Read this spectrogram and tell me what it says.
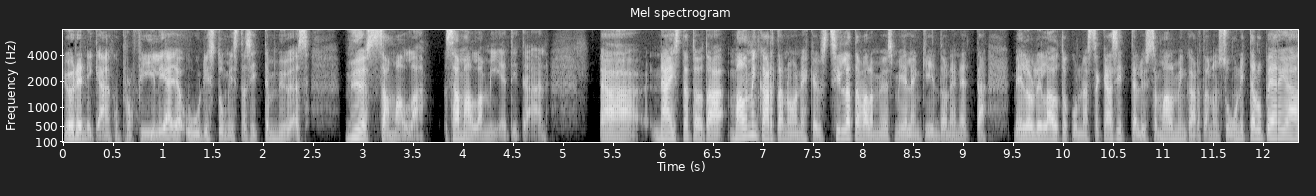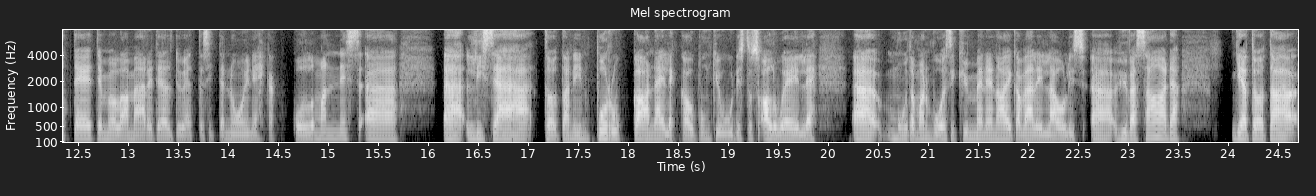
joiden ikään kuin profiilia ja uudistumista sitten myös, myös samalla, samalla mietitään. Ää, näistä tota, Malminkartano on ehkä just sillä tavalla myös mielenkiintoinen, että meillä oli lautakunnassa käsittelyssä Malminkartanon suunnitteluperiaatteet ja me ollaan määritelty, että sitten noin ehkä kolmannes ää, ää, lisää tota niin, porukkaa näille kaupunkiuudistusalueille ää, muutaman vuosikymmenen aikavälillä olisi ää, hyvä saada. Ja tota,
